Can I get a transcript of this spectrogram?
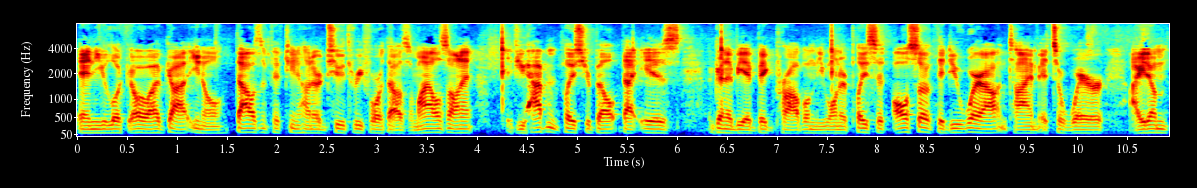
and you look, oh, I've got, you know, 1,000, 1,500, 2, 3, 4,000 miles on it, if you haven't replaced your belt, that is going to be a big problem. You want to replace it. Also, if they do wear out in time, it's a wear item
